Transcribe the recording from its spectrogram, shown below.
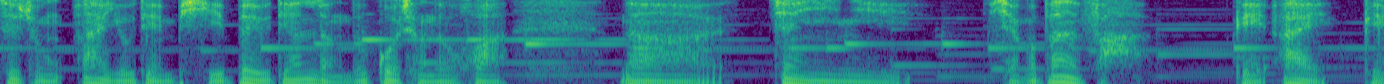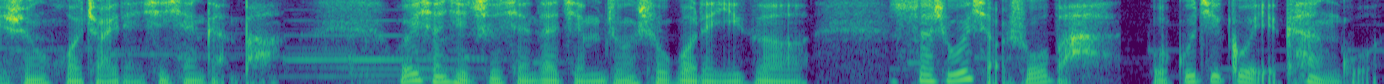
这种爱有点疲惫、有点冷的过程的话，那建议你想个办法，给爱、给生活找一点新鲜感吧。我也想起之前在节目中说过的一个，算是微小说吧。我估计各位也看过，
